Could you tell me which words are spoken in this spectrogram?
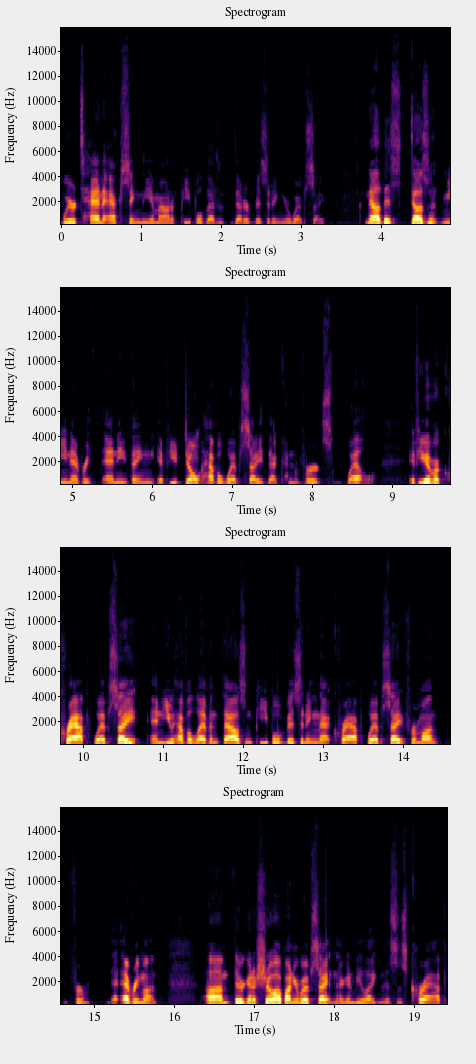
we're 10xing the amount of people that that are visiting your website now this doesn't mean every anything if you don't have a website that converts well if you have a crap website and you have 11,000 people visiting that crap website for month for every month, um, they're going to show up on your website and they're going to be like, "This is crap,"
